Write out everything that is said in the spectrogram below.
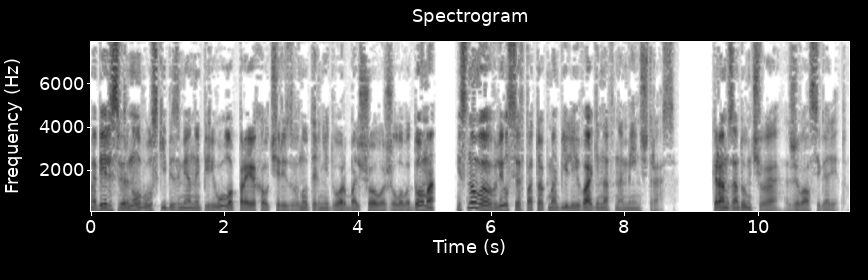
Мобиль свернул в узкий безымянный переулок, проехал через внутренний двор большого жилого дома и снова влился в поток мобилей и вагенов на Мейнштрассе. Крам задумчиво жевал сигарету.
